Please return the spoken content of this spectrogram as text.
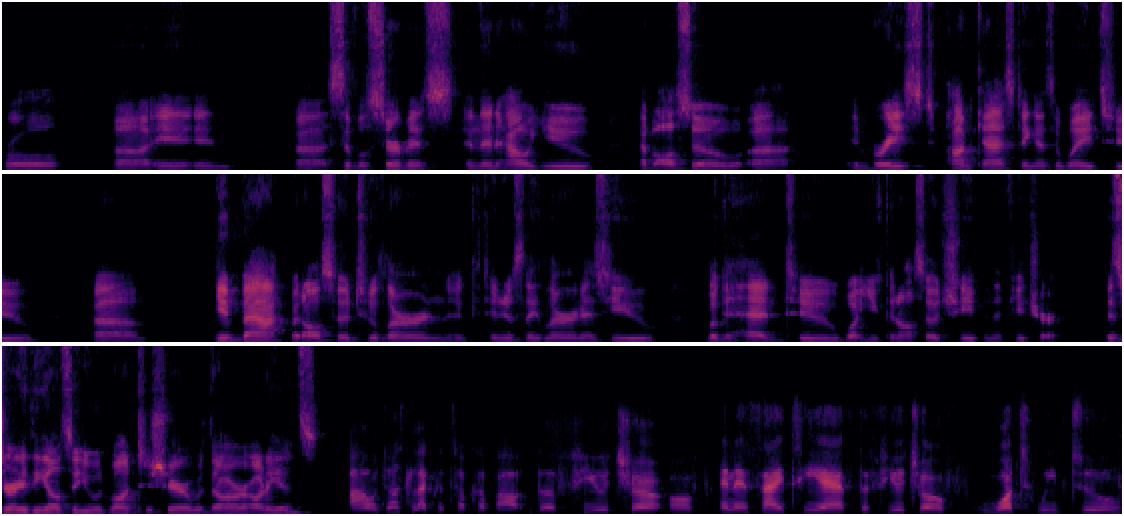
role uh, in, in uh, civil service, and then how you have also uh, embraced podcasting as a way to um, give back, but also to learn and continuously learn as you look ahead to what you can also achieve in the future. Is there anything else that you would want to share with our audience? I would just like to talk about the future of NSITF, the future of what we do,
